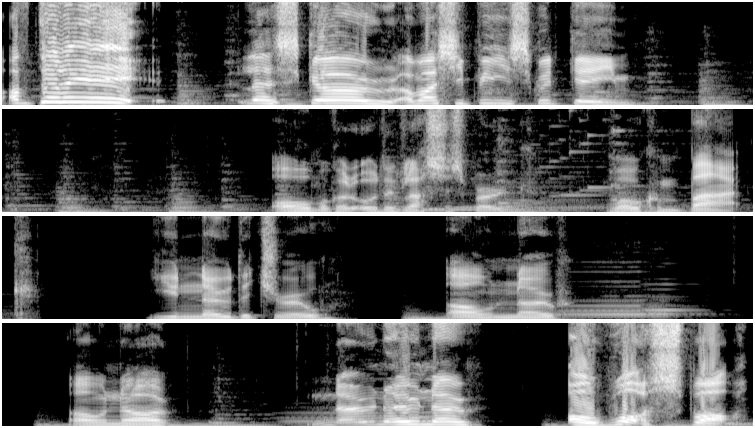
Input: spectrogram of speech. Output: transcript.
I've done it! Let's go! I'm actually beating Squid Game. Oh my god, all the glass just broke. Welcome back. You know the drill. Oh no. Oh no. No, no, no. Oh, what a spot.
